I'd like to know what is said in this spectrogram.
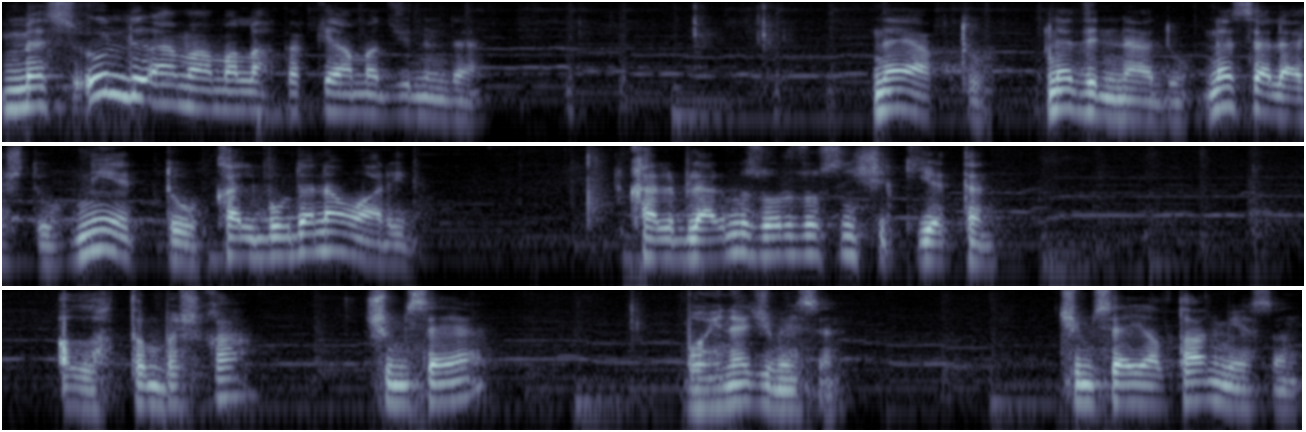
məsuldür əmam Allahda qiyamət günündə. Ne yaptı? Ne dinledi? Ne selaştı? Ne etti? Kalbinde ne var idi? Kalplerimiz oruç olsun şirkiyetten. Allah'tan başka kimseye boyun eğmeyesin. Kimseye yaltanmayasın.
